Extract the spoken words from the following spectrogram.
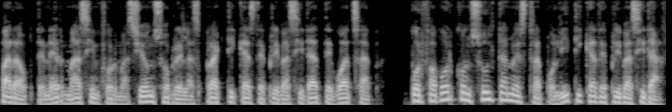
Para obtener más información sobre las prácticas de privacidad de WhatsApp, por favor consulta nuestra política de privacidad.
